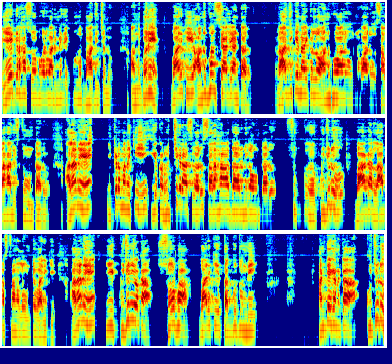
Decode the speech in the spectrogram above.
ఏ గ్రహ శోభ కూడా వారి మీద ఎక్కువగా బాధించదు. అందుకని వారికి అనుభవశాలి అంటారు. రాజకీయ నాయకుల్లో అనుభవాలు ఉన్నవారు సలహాలు ఇస్తూ ఉంటారు. అలానే ఇక్కడ మనకి ఈ యొక్క రుచిక రాశి వారు సలహాదారుడుగా ఉంటారు. కుజుడు బాగా లాభస్థానంలో ఉంటే వారికి. అలానే ఈ కుజుని యొక్క శోభ వారికి తగ్గుతుంది. అంటే గనక కుజుడు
